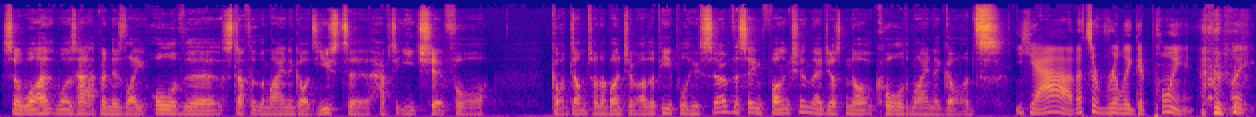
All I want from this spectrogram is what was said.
So what what's happened is like all of the stuff that the minor gods used to have to eat shit for got dumped on a bunch of other people who serve the same function. They're just not called minor gods. Yeah, that's a really good point. like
